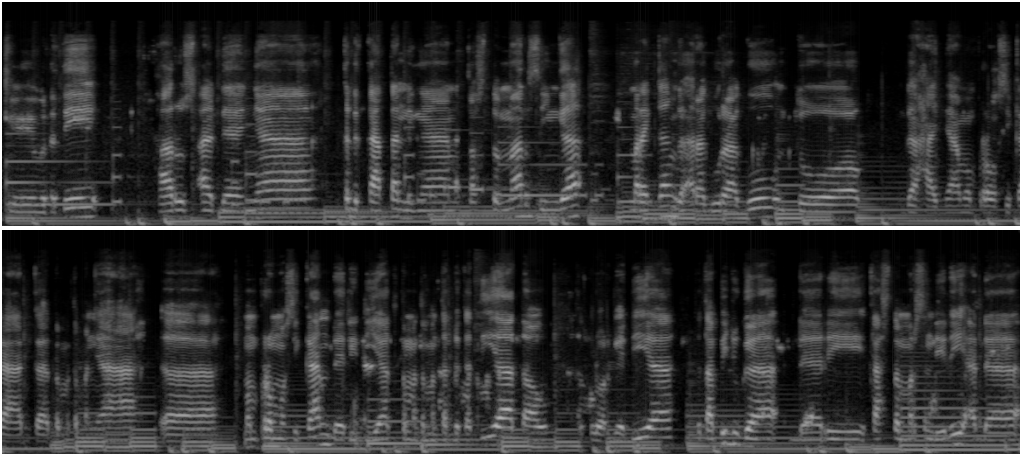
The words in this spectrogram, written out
Oke, berarti harus adanya kedekatan dengan customer sehingga mereka nggak ragu-ragu untuk nggak hanya mempromosikan ke teman-temannya uh, mempromosikan dari dia ke teman-teman terdekat dia atau ke keluarga dia. Tetapi juga dari customer sendiri ada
